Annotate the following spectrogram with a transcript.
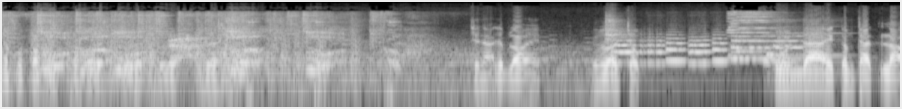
แล้วกดต่อสู้ต่อสู้ด้วยสู้ด้วยสู้ด้วยสู้ด้วย ชนะเรียบร้อย เรียบร้อยจบ คุณได้กำจัดเหล่า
